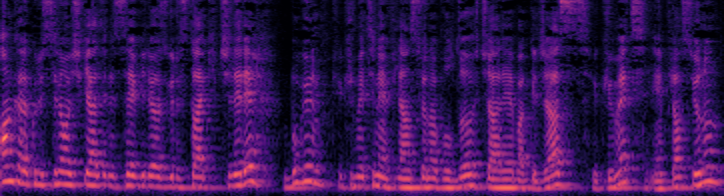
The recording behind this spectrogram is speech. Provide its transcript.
Ankara Kulisi'ne hoş geldiniz sevgili Özgürüz takipçileri. Bugün hükümetin enflasyona bulduğu çareye bakacağız. Hükümet enflasyonun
